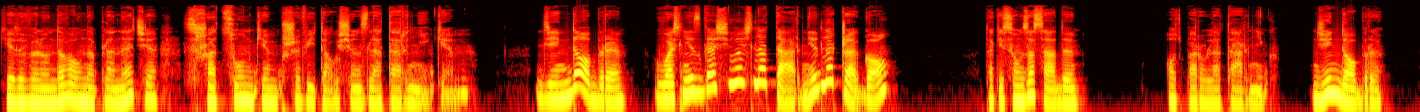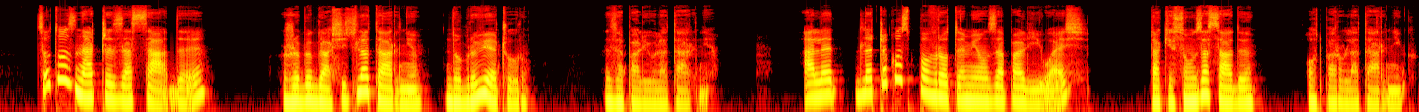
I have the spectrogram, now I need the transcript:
Kiedy wylądował na planecie, z szacunkiem przywitał się z latarnikiem. Dzień dobry. Właśnie zgasiłeś latarnię. Dlaczego? Takie są zasady. Odparł latarnik. Dzień dobry. Co to znaczy zasady? Żeby gasić latarnię. Dobry wieczór. Zapalił latarnię. Ale dlaczego z powrotem ją zapaliłeś? Takie są zasady, odparł latarnik.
